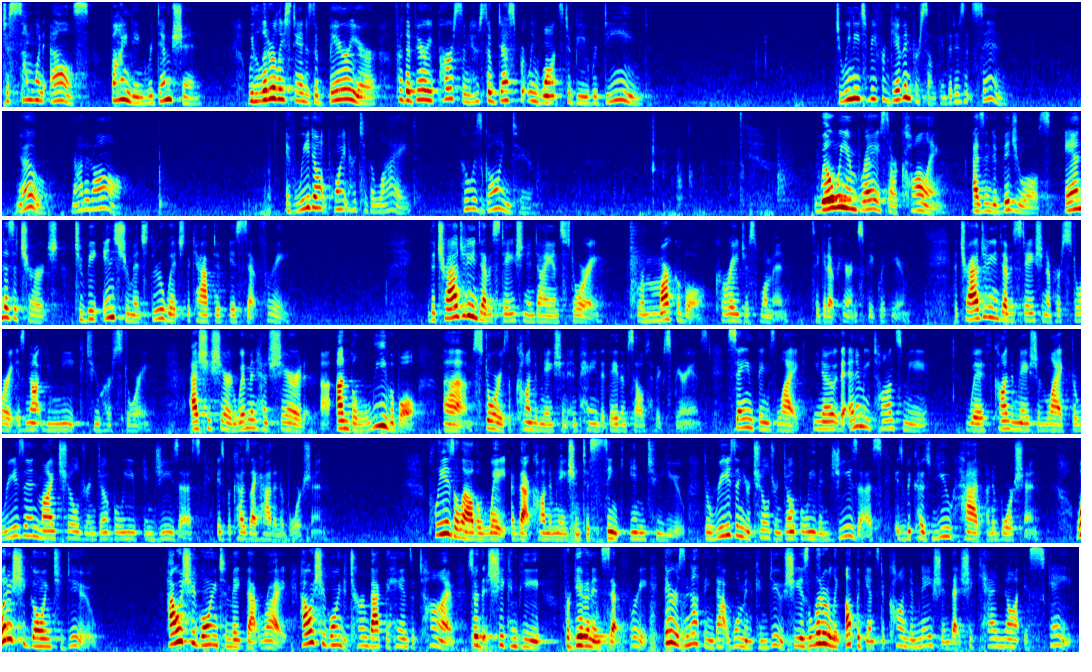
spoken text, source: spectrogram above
to someone else finding redemption. We literally stand as a barrier for the very person who so desperately wants to be redeemed. Do we need to be forgiven for something that isn't sin? No, not at all. If we don't point her to the light, who is going to? Will we embrace our calling as individuals and as a church to be instruments through which the captive is set free? The tragedy and devastation in Dianne's story, remarkable, courageous woman to get up here and speak with you. The tragedy and devastation of her story is not unique to her story. As she shared, women have shared uh, unbelievable um, stories of condemnation and pain that they themselves have experienced, saying things like, you know, the enemy taunts me with condemnation like, the reason my children don't believe in Jesus is because I had an abortion. Please allow the weight of that condemnation to sink into you. The reason your children don't believe in Jesus is because you had an abortion. What is she going to do? How is she going to make that right? How is she going to turn back the hands of time so that she can be forgiven and set free? There is nothing that woman can do. She is literally up against a condemnation that she cannot escape.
